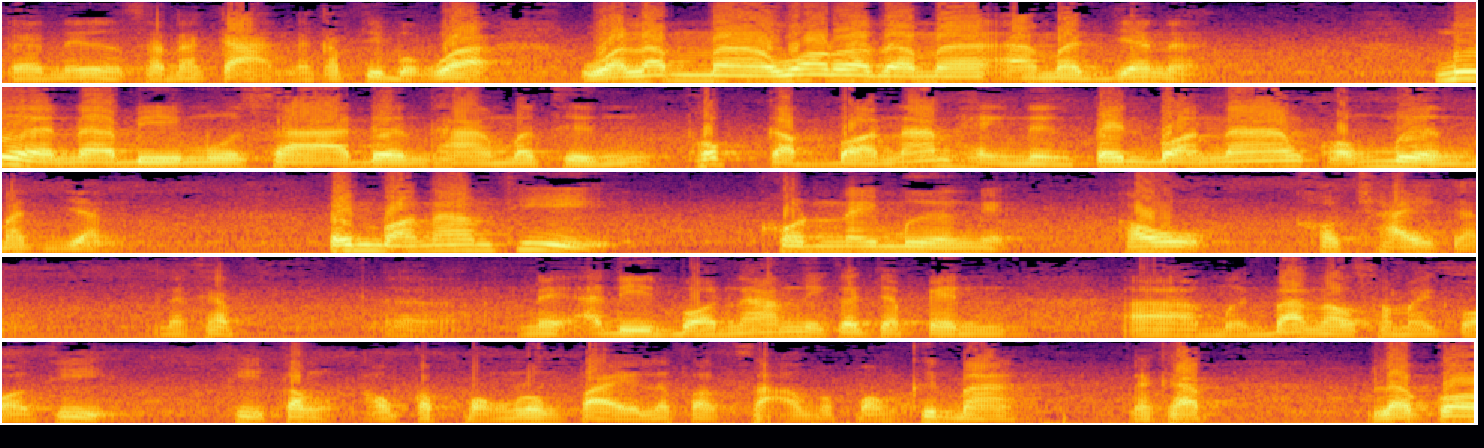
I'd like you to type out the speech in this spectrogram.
แต่ในเรื่องสถานการณ์นะครับ ที่บอกว่าวะลัมมาวรดามาอามัดยะนะเมื่อนบีมูซาเดินทางมาถึงพบกับบ่อน้ำแห่งหนึ่ง เป็นบ่อน้ำของเมืองมัดยัน เป็นบ่อน้ำที่คนในเมืองเนี่ยเขาเขาใช้กันนะครับในอดีตบ่อน้ำนี่ก็จะเป็นเหมือนบ้านเราสมัยก่อนที่ที่ต้องเอากระป๋องลงไปแล้วก็สาวกระป๋องขึ้นมานะครับ แล้วก็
